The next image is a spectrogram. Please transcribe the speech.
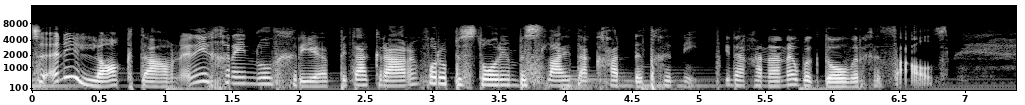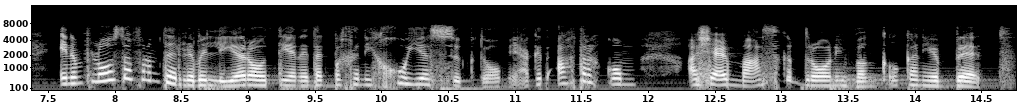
So in die lockdown, in die grendelgreep, het ek regtig vir op 'n stadium besluit ek gaan dit geniet en ek gaan dan nou ook daaroor gesels. En in plaas daarvan om te rebelleer daarteen, het ek begin die goeie soek daarmee. Ek het agtergekom as jy 'n masker dra in die winkel, kan jy bid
